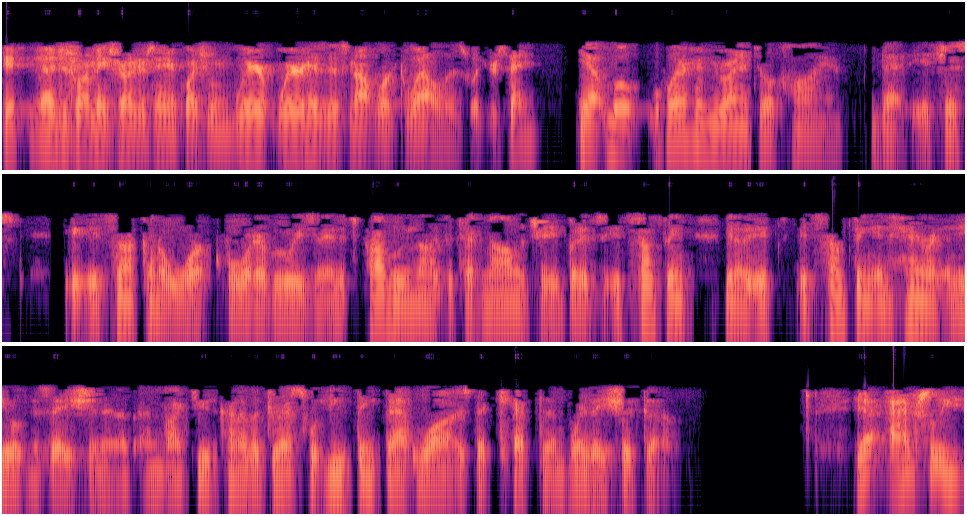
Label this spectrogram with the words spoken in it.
It, I just want to make sure I understand your question. Where where has this not worked well? Is what you're saying? Yeah. Well, where have you run into a client that it just it's not going to work for whatever reason, and it's probably not the technology, but it's it's something you know it's it's something inherent in the organization, and I'd like you to kind of address what you think that was that kept them where they should go. Yeah, actually,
